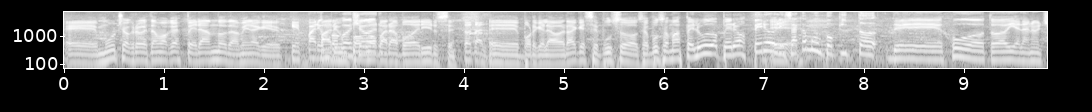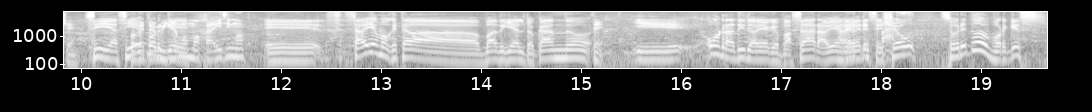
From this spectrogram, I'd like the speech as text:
eh, muchos creo que estamos acá esperando también a que, Que pare un poco llover. para poder irse. Total. Eh, porque la verdad que se puso, se puso más peludo, pero. Pero eh, le sacamos un poquito de jugo todavía a la noche. Sí, así porque es. Porque terminamos mojadísimos. eh, sabíamos que estaba Bad Gyal tocando. Sí. Y un ratito había que pasar, había A que ver ese pasa. show. Sobre todo porque es.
